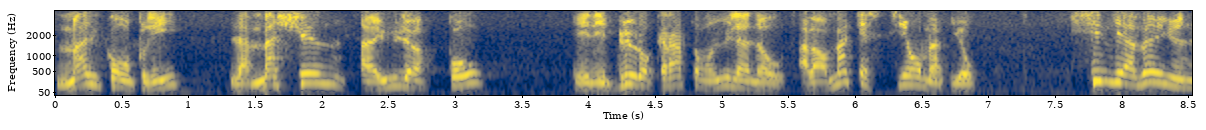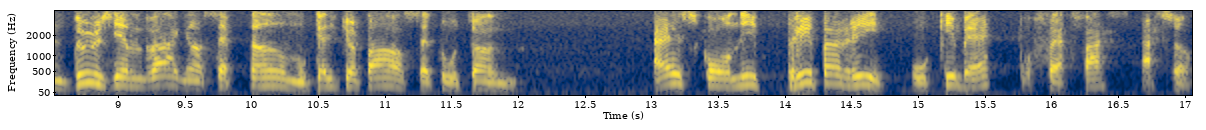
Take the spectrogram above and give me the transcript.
mal compris. La machine a eu leur peau et les bureaucrates ont eu la nôtre. Alors, ma question, Mario, s'il y avait une deuxième vague en septembre ou quelque part cet automne, est-ce qu'on est préparé au Québec pour faire face à ça?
